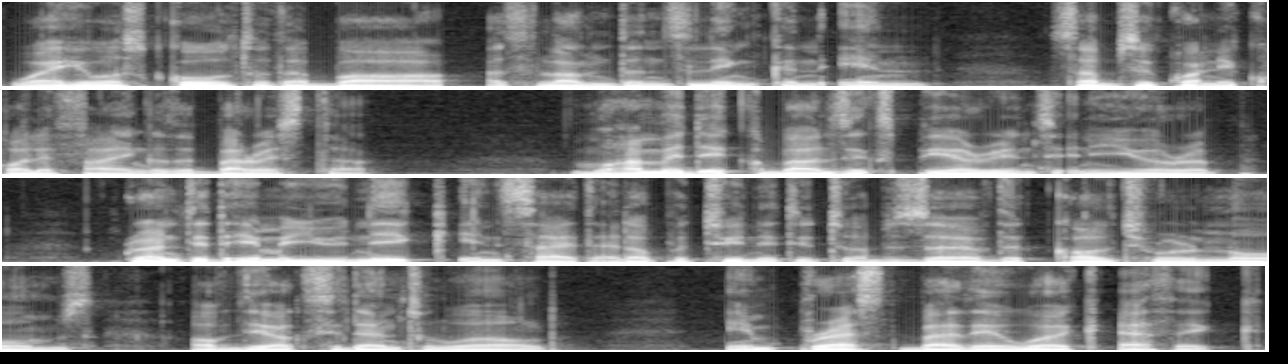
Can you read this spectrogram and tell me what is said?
where he was called to the bar at London's Lincoln Inn, subsequently qualifying as a barrister. Muhammad Iqbal's experience in Europe granted him a unique insight and opportunity to observe the cultural norms of the Occidental world. Impressed by their work ethic,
